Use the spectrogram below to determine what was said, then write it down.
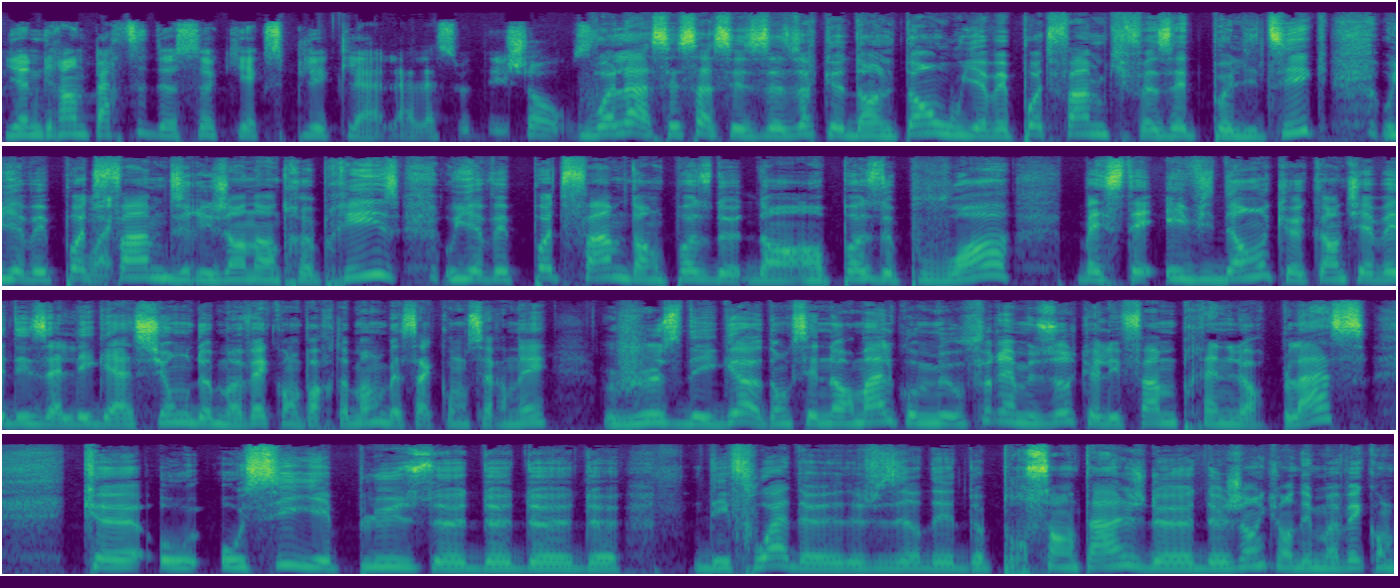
Il y a une grande partie de ça qui explique la, la, la suite des choses. Voilà, c'est ça. C'est- C'est-à-dire que dans le temps où il n'y avait pas de femmes qui faisaient de politique, où il n'y avait pas de Ouais. femmes dirigeants d'entreprise, où il n'y avait pas de femmes dans poste de, dans, en poste de pouvoir, ben c'était évident que quand il y avait des allégations de mauvais comportement, ben ça concernait juste des gars. Donc c'est normal qu'au fur et à mesure que les femmes prennent leur place, que au- aussi il y ait plus de, de, de, de- des fois de, de- je veux dire de, de pourcentage de, de gens qui ont des mauvais comportements.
